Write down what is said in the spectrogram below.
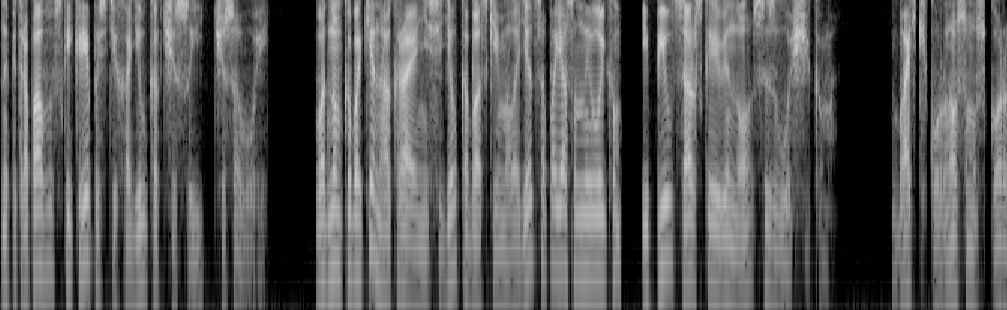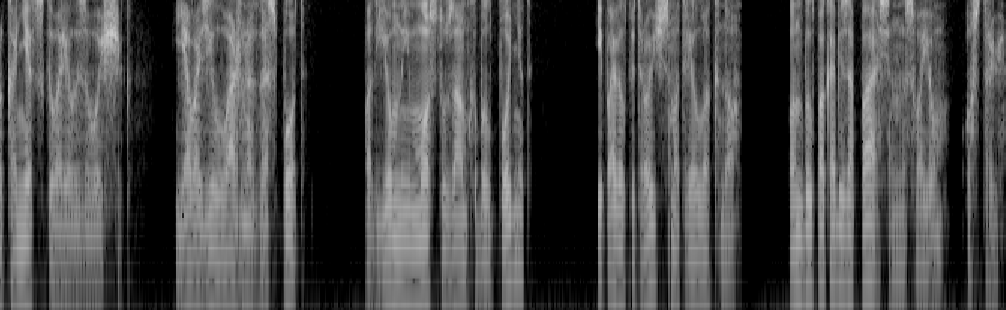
На Петропавловской крепости ходил, как часы, часовой. В одном кабаке на окраине сидел кабацкий молодец, опоясанный лыком, и пил царское вино с извозчиком. «Батьке Курносому скоро конец», — говорил извозчик. «Я возил важных господ». Подъемный мост у замка был поднят, и Павел Петрович смотрел в окно. Он был пока безопасен на своем острове,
